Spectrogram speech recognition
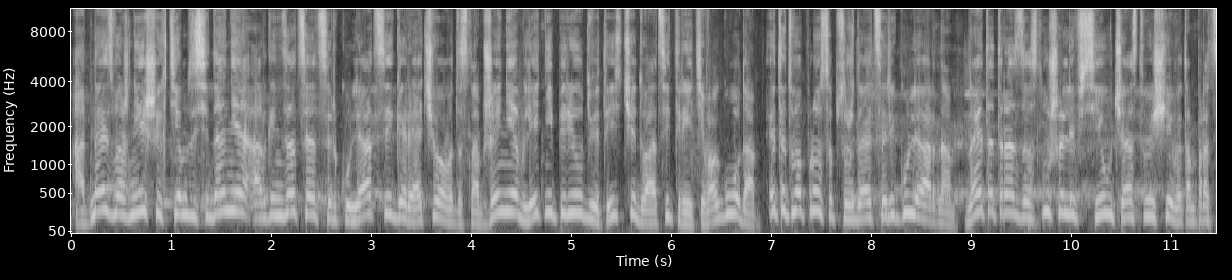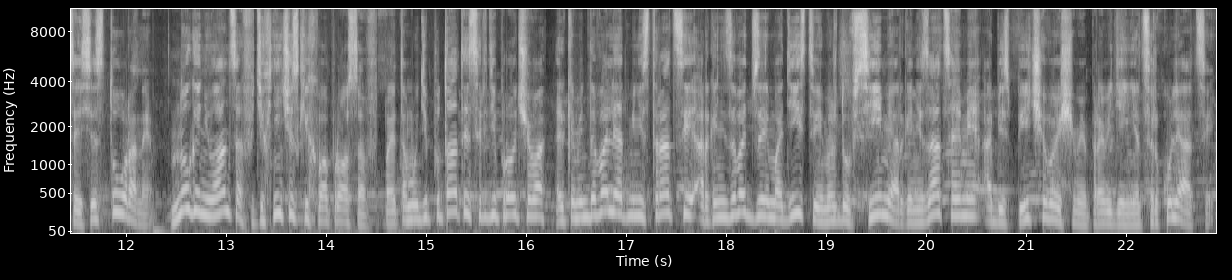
Одна из важнейших тем заседания – организация циркуляции горячего водоснабжения в летний период 2023 года. Этот вопрос обсуждается регулярно. На этот раз заслушали все участвующие в этом процессе стороны. Много нюансов и технических вопросов, поэтому депутаты, среди прочего, рекомендовали администрации организовать взаимодействие между всеми организациями, обеспечивающими проведение циркуляции.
